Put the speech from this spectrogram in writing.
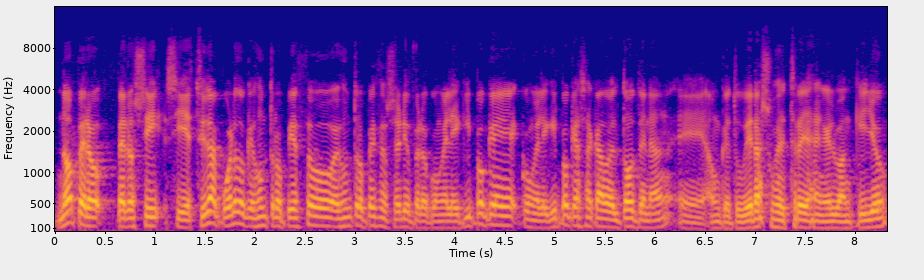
No, pero, pero sí, sí, estoy de acuerdo que es un tropiezo, es un tropiezo serio, pero con el equipo que, con el equipo que ha sacado el Tottenham, eh, aunque tuviera sus estrellas en el banquillo,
